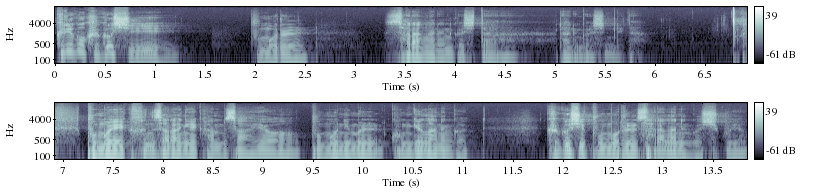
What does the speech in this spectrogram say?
그리고 그것이 부모를 사랑하는 것이다. 라는 것입니다. 부모의 큰 사랑에 감사하여 부모님을 공경하는 것, 그것이 부모를 사랑하는 것이고요.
